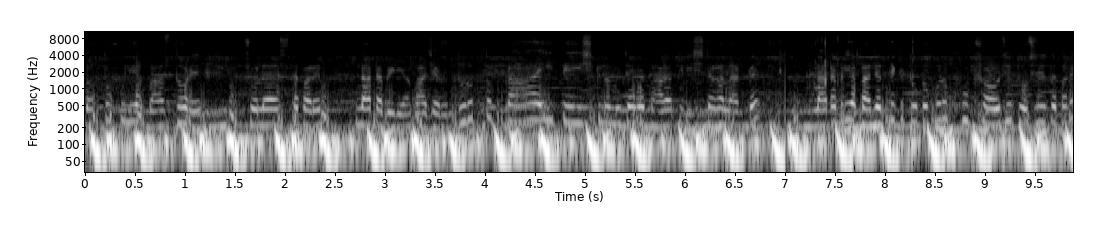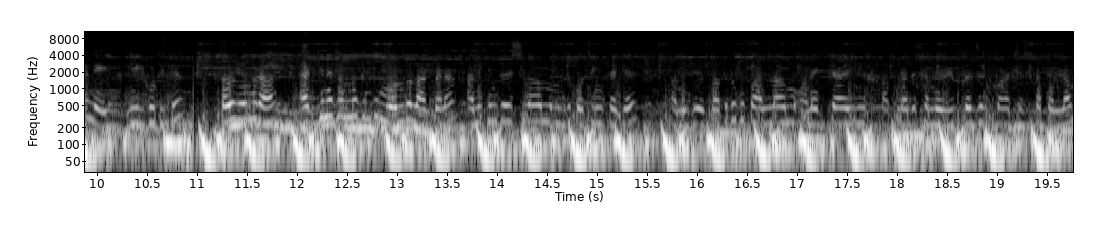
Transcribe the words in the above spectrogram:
দত্তফুলিয়া বাস ধরে চলে আসতে পারেন নাটাবেড়িয়া বাজারে। দূরত্ব প্রায় তেইশ কিলোমিটারের ভাড়া তিরিশ টাকা লাগবে। নাটাবেড়িয়া বাজার থেকে টোটো করে খুব সহজেই পৌঁছে যেতে পারেন এই নীলকুঠিতে। তবে বন্ধুরা, একদিনের জন্য কিন্তু মন্দ লাগবে না। আমি কিন্তু এসেছিলাম আমাদের কোচিং থেকে। আমি যে যতটুকু পারলাম, অনেকটাই আপনাদের সামনে রিপ্রেজেন্ট করার চেষ্টা করলাম।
